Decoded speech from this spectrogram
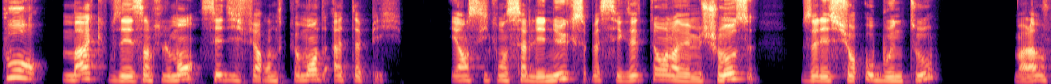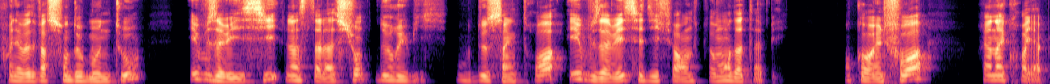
pour Mac, vous avez simplement ces différentes commandes à taper. Et en ce qui concerne Linux, bah, c'est exactement la même chose. Vous allez sur Ubuntu. Voilà, vous prenez votre version d'Ubuntu. Et vous avez ici l'installation de Ruby, ou 2.5.3, et vous avez ces différentes commandes à taper. Encore une fois, rien d'incroyable.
